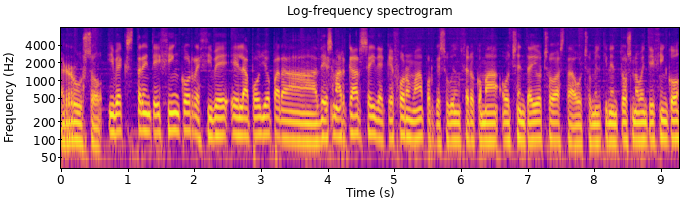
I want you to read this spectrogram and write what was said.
ruso. IBEX 35 recibe el apoyo para desmarcarse y de qué forma, porque sube un 0,88 hasta 8.595,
